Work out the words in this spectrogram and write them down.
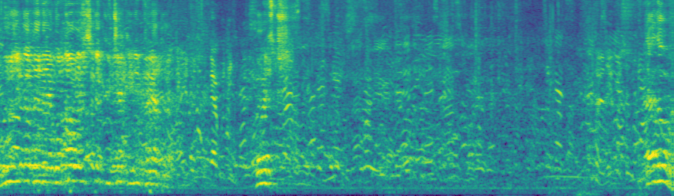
Музиката не е готова, иска кючек и ни приятел. Кой искаш? Дядо,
